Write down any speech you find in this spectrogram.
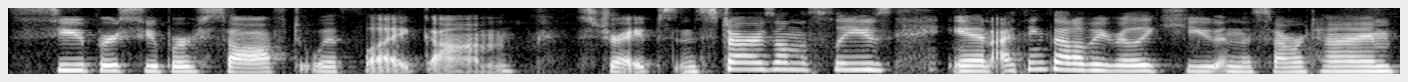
Super, super soft with like um, stripes and stars on the sleeves. And I think that'll be really cute in the summertime.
